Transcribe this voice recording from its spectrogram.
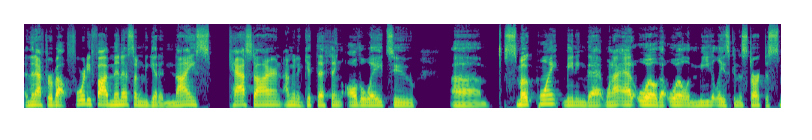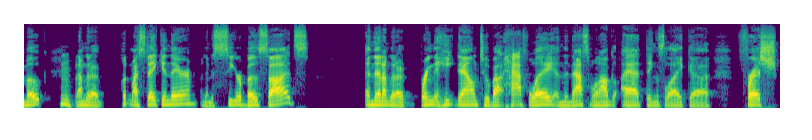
And then after about 45 minutes, I'm going to get a nice cast iron. I'm going to get that thing all the way to um, smoke point, meaning that when I add oil, the oil immediately is going to start to smoke. Hmm. And I'm going to put my steak in there. I'm going to sear both sides. and then I'm going to bring the heat down to about halfway, and then that's when I'll add things like uh, fresh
